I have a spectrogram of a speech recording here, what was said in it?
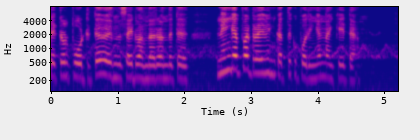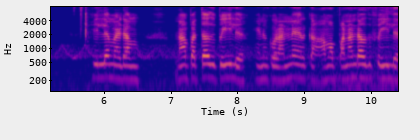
பெட்ரோல் போட்டுட்டு இந்த சைடு வந்தார். வந்துட்டு நீங்கள் எப்போ டிரைவிங் கற்றுக்க போகிறீங்கன்னு நான் கேட்டேன். இல்லை மேடம் நான் பத்தாவது ஃபெயிலு எனக்கு ஒரு அண்ணன் இருக்கான் அவன் பன்னெண்டாவது ஃபெயிலு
